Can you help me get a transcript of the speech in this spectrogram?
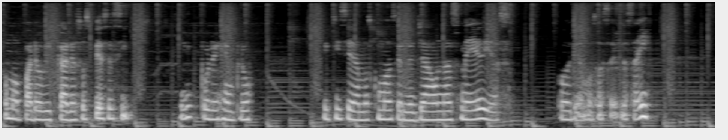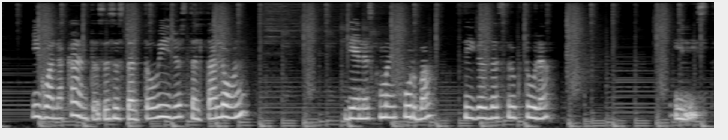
como para ubicar esos piececitos por ejemplo si quisiéramos como hacerle ya unas medias podríamos hacerlas ahí. Igual acá entonces está el tobillo está el talón. Vienes como en curva sigues la estructura y listo.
